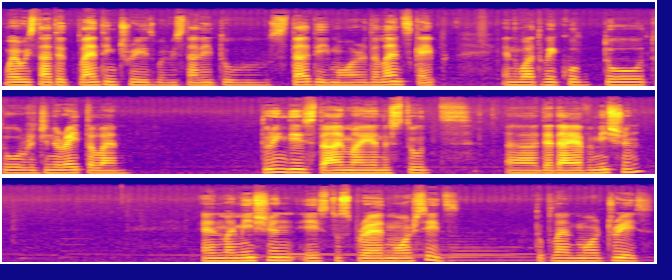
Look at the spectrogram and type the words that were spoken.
where we started planting trees, where we started to study more the landscape and what we could do to regenerate the land. During this time, I understood uh, that I have a mission, and my mission is to spread more seeds, to plant more trees.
